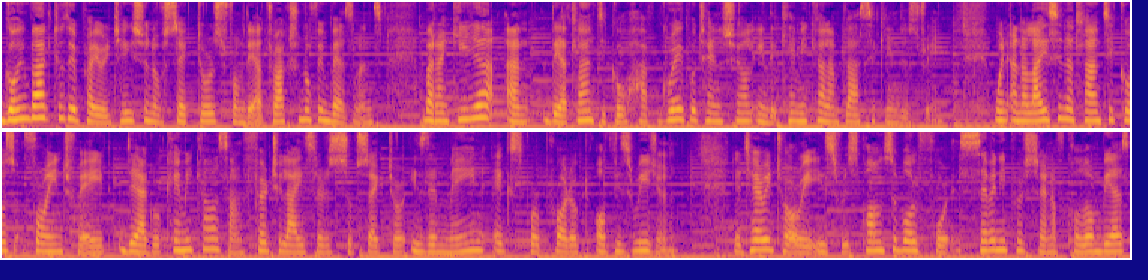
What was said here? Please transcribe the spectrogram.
Going back to the prioritization of sectors from the attraction of investments, Barranquilla and the Atlántico have great potential in the chemical and plastic industry. When analyzing Atlántico's foreign trade, the agrochemicals and fertilizers subsector is the main export product of this region. The territory is responsible for 70% of Colombia's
